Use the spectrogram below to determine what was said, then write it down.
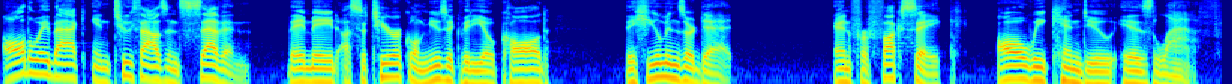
All the way back in 2007, they made a satirical music video called The Humans Are Dead. And for fuck's sake, all we can do is laugh.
